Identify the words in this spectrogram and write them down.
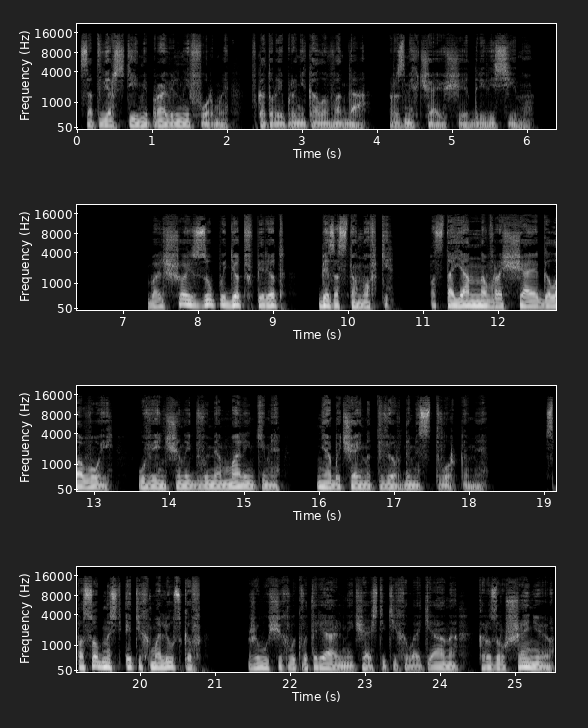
с отверстиями правильной формы, в которые проникала вода, размягчающая древесину. Большой зуб идет вперед без остановки, постоянно вращая головой, увенчанной двумя маленькими, необычайно твердыми створками. Способность этих моллюсков, живущих в экваториальной части Тихого океана, к разрушению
